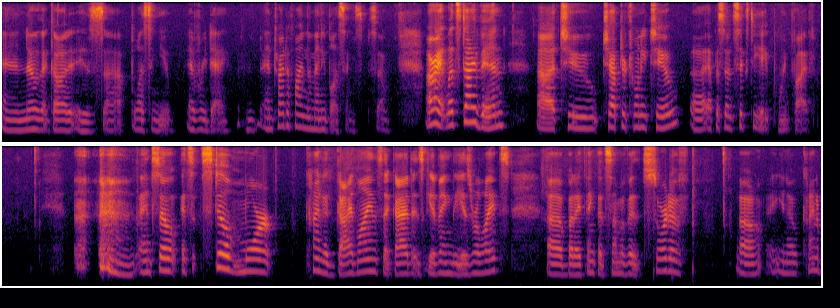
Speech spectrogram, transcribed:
and know that God is uh, blessing you every day and, and, try to find the many blessings. So, all right, let's dive in uh, to chapter 22, uh, episode 68.5. and so it's still more kind of guidelines that God is giving the Israelites, uh, but I think that some of it sort of uh, you know, kind of,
